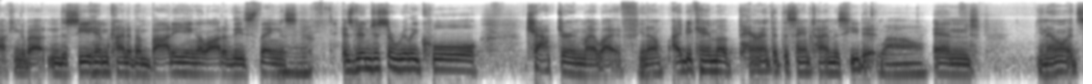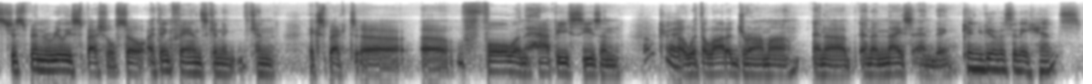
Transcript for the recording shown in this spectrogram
talking about, and to see him kind of embodying a lot of these things Mm-hmm. has been just a really cool chapter in my life. You know, I became a parent at the same time as he did. Wow. And you know, it's just been really special. So I think fans can can expect a, a full and happy season Okay. uh, with a lot of drama and a and a nice ending. Can you give us any hints?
